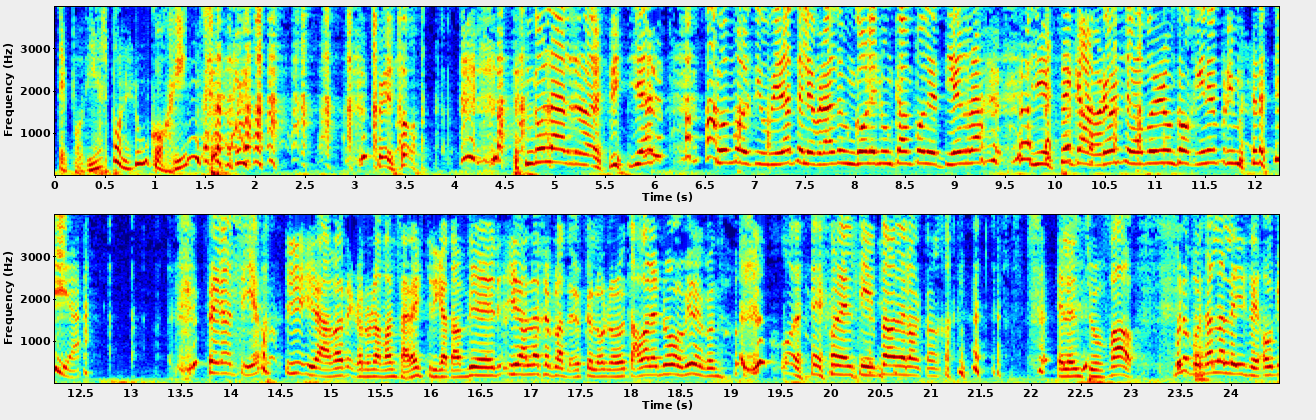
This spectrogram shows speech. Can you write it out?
¿te podías poner un cojín? Pero... tengo las rodillas como si hubiera celebrado un gol en un campo de tierra y este cabrón se va a poner un cojín el primer día. Pero, tío, Y, y además con una manza eléctrica también. Y hablas en plan es que los, los chavales nuevos vienen con todo joder, con el tito de los cojones. el enchufado. Bueno, pues Atlas le dice, ok,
